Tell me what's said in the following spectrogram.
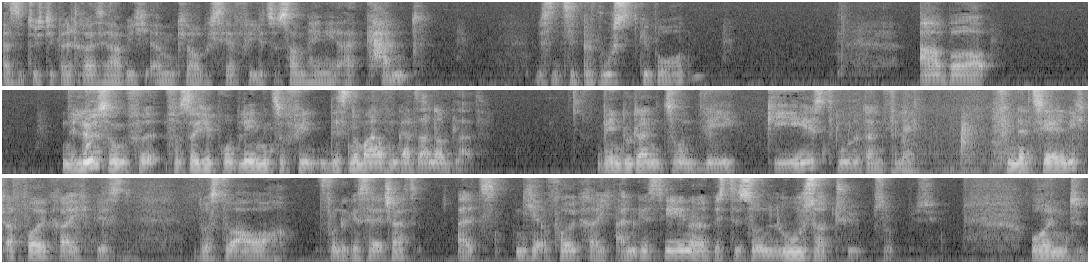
also durch die Weltreise habe ich, ähm, glaube ich, sehr viele Zusammenhänge erkannt. Mir sind sie bewusst geworden. Aber eine Lösung für, für solche Probleme zu finden, das ist nochmal auf einem ganz anderen Blatt. Wenn du dann so einen Weg gehst, wo du dann vielleicht finanziell nicht erfolgreich bist, wirst du auch von der Gesellschaft als nicht erfolgreich angesehen dann bist du so ein Loser-Typ, so ein bisschen. Und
